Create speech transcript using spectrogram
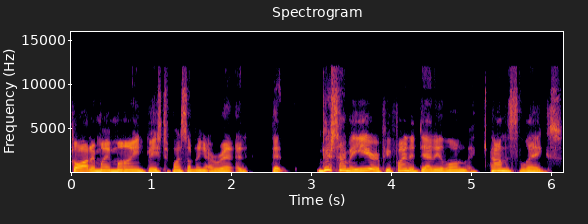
thought in my mind based upon something I read that this time of year, if you find a daddy long leg, count its legs.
